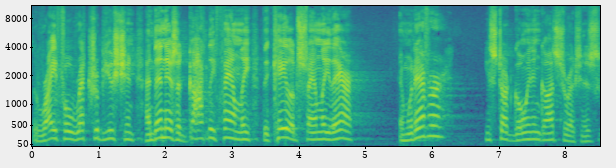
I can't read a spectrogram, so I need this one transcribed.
the rightful retribution. And then there's a godly family, the Caleb's family there. And whatever you start going in God's direction, there's,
